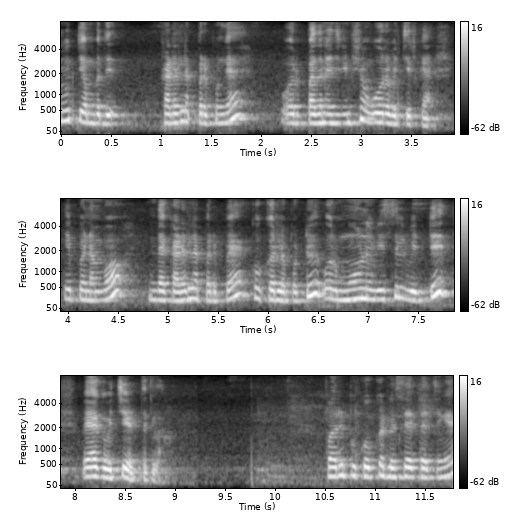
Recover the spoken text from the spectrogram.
நூற்றி ஐம்பது கடலைப்பருப்புங்க. ஒரு பதினஞ்சு நிமிஷம் ஊற வச்சுருக்கேன். இப்போ நம்ம இந்த கடலைப்பருப்பை குக்கரில் போட்டு ஒரு மூணு விசில் விட்டு வேக வச்சு எடுத்துக்கலாம். பருப்பு குக்கரில் சேர்த்தாச்சுங்க.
